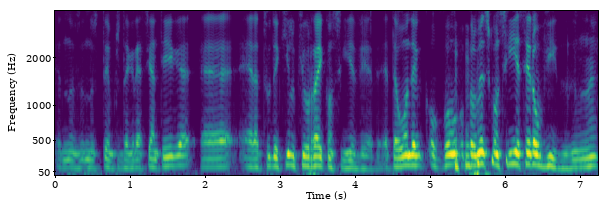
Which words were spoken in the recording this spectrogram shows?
nos, nos, tempos da Grécia Antiga, uh, era tudo aquilo que o rei conseguia ver, até onde, ou, ou pelo menos conseguia ser ouvido.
